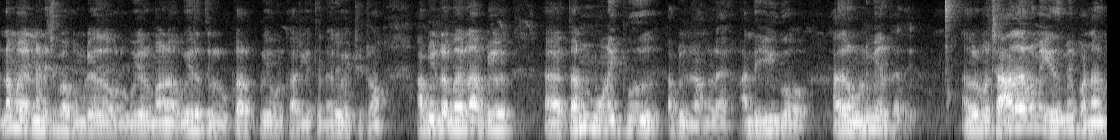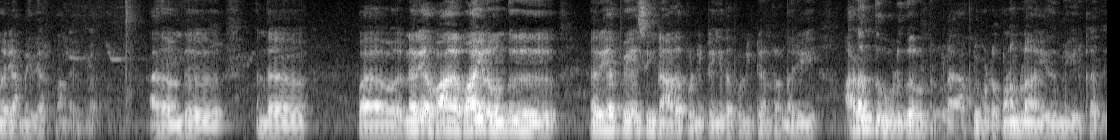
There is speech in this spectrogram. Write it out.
நம்ம நினச்சி பார்க்க முடியாத ஒரு உயரமான உயரத்தில் உட்காரக்கூடிய ஒரு காரியத்தை நிறைவேற்றிட்டோம் அப்படின்ற மாதிரிலாம் அப்படியே தன் முனைப்பு அப்படின்றாங்களே அந்த ஈகோ அதெல்லாம் ஒன்றுமே இருக்காது. அது ரொம்ப சாதாரணமாக எதுவுமே பண்ணாத மாதிரி அமைதியாக இருப்பாங்க இவங்க. அதை வந்து அந்த நிறைய வா வாயில் வந்து நிறையா பேசி நான் அதை பண்ணிட்டேன் இதை பண்ணிட்டேன்ற மாதிரி அளந்து விடுதல் அப்படிப்பட்ட குணம்லாம் எதுவுமே இருக்காது.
